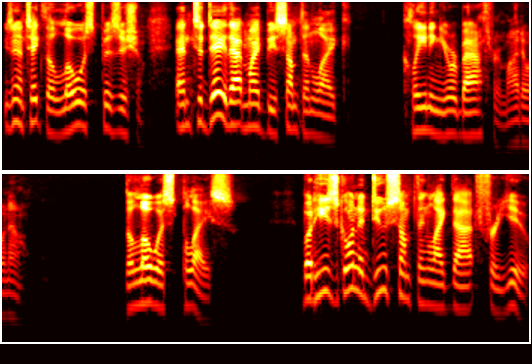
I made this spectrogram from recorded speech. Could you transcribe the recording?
He's going to take the lowest position. And today that might be something like cleaning your bathroom. I don't know. The lowest place. But he's going to do something like that for you.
